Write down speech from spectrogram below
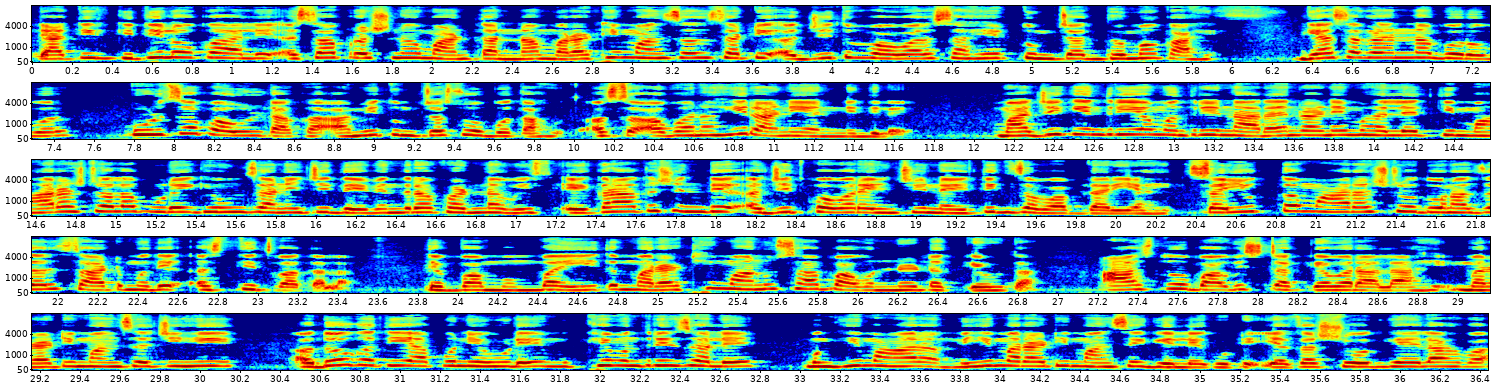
त्यातील किती लोक आले असा प्रश्न मांडताना मराठी माणसांसाठी अजित पवार साहेब तुमच्यात धमक आहे. या सगळ्यांना बरोबर पुढचं पाऊल टाका आम्ही तुमच्यासोबत आहोत असं आव्हानही राणे यांनी दिलंय. माजी केंद्रीय मंत्री नारायण राणे म्हणालेत की महाराष्ट्राला पुढे घेऊन जाण्याची देवेंद्र फडणवीस एकनाथ शिंदे अजित पवार यांची नैतिक जबाबदारी आहे. संयुक्त महाराष्ट्र दोन हजार साठमध्ये अस्तित्वात आला. तेव्हा मुंबईत मराठी माणूस हा बावन्न टक्के होता. आज तो बावीस टक्क्यावर आला आहे. मराठी माणसाची ही अधोगती आपण एवढे मुख्यमंत्री झाले मग ही महारा ही मराठी माणसे गेले कुठे? याचा शोध घ्यायला हवा.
